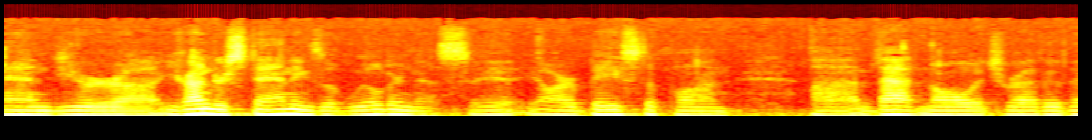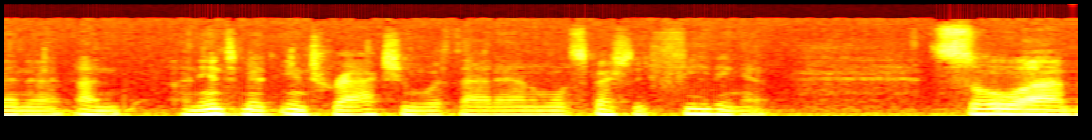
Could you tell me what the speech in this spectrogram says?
and your uh, your understandings of wilderness uh, are based upon that knowledge rather than a, an, an intimate interaction with that animal, especially feeding it. So I,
